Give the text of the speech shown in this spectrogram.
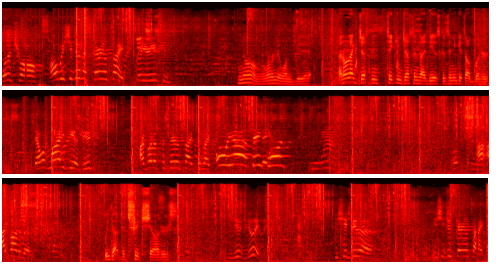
What a troll. Oh, we should do the stereotype for your YouTube. No, I don't really want to do that. I don't like Justin taking Justin's ideas because then he gets all butthurt. That was my idea, dude. I brought up the stereotype and like, oh yeah, thanks, Juan. I, I it up. We got the trick shotters. Do, do it. You should do the, you should do stereotype.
